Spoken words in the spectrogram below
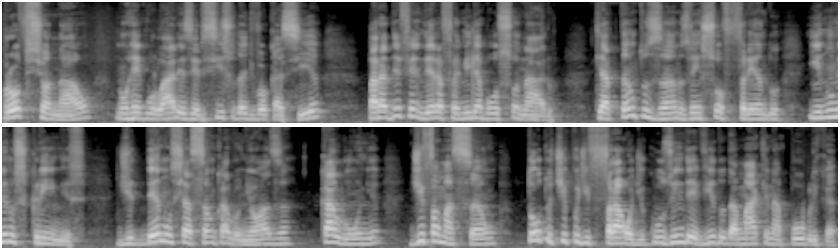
profissional, no regular exercício da advocacia para defender a família Bolsonaro, que há tantos anos vem sofrendo inúmeros crimes de denunciação caluniosa, calúnia, difamação, todo tipo de fraude com uso indevido da máquina pública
